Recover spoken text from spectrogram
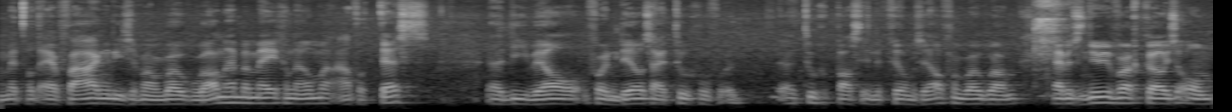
met wat ervaringen die ze van Rogue One hebben meegenomen, een aantal tests. Die wel voor een deel zijn toege toegepast in de film zelf van Rogue One. Hebben ze nu ervoor gekozen om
